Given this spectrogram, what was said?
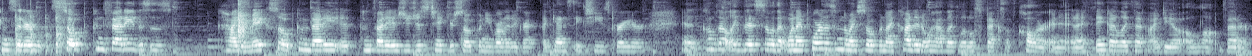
Considered soap confetti. This is how you make soap confetti. It, confetti is you just take your soap and you run it against a cheese grater. And it comes out like this so that when I pour this into my soap and I cut it, it'll have like little specks of color in it. And I think I like that idea a lot better.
